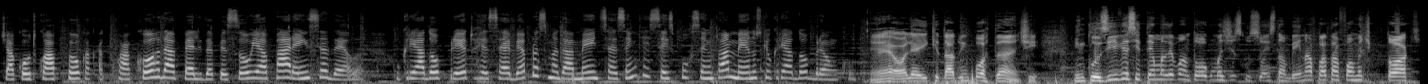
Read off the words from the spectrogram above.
de acordo com a, com a cor da pele da pessoa e a aparência dela. O criador preto recebe aproximadamente 66% a menos que o criador branco. É, olha aí que dado importante. Inclusive, esse tema levantou algumas discussões também na plataforma TikTok.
